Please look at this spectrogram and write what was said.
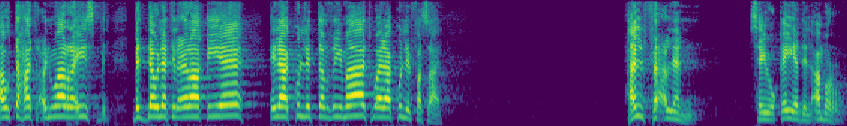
أو تحت عنوان رئيس بالدولة العراقية إلى كل التنظيمات وإلى كل الفصائل. هل فعلا سيقيد الأمر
